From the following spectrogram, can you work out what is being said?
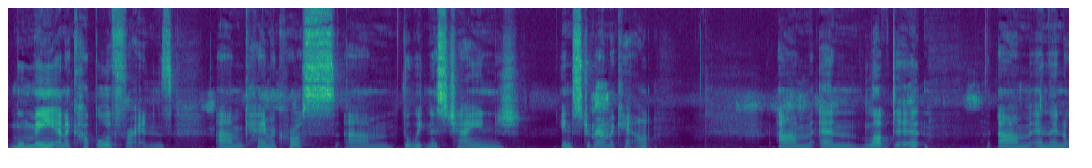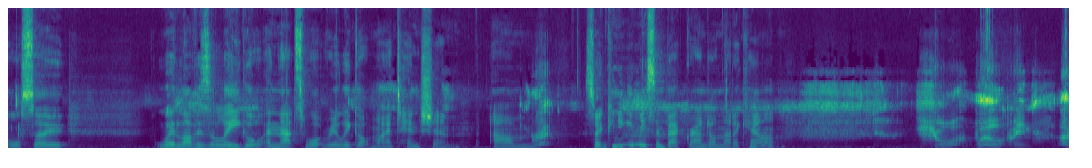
well, me and a couple of friends um, came across um, the Witness Change Instagram account um, and loved it. Um, and then also where love is illegal, and that's what really got my attention. Um, right. So, can you give me some background on that account? Sure. Well, I mean, I,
